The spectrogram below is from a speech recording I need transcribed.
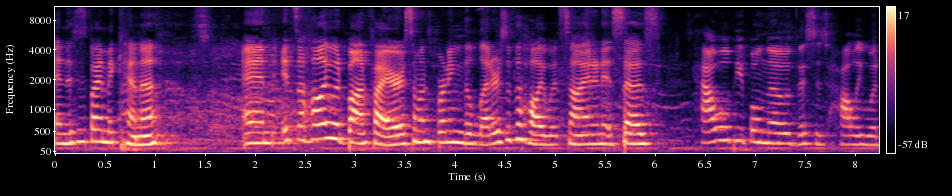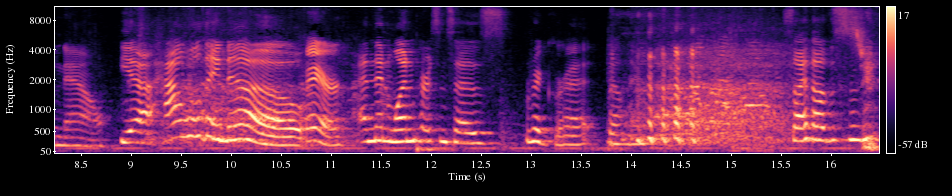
and this is by McKenna. And it's a Hollywood bonfire. Someone's burning the letters of the Hollywood sign, and it says, How will people know this is Hollywood now? Yeah, how will they know? Fair. And then one person says, regret, don't they? so I thought this is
